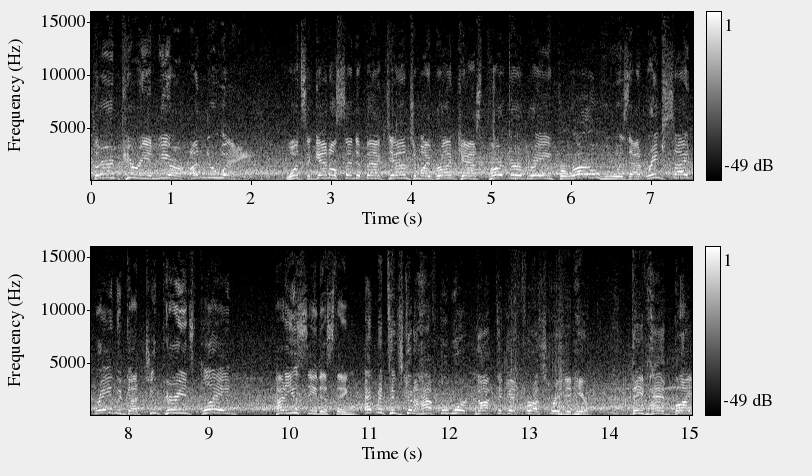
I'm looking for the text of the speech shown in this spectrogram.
third period. We are underway. Once again, I'll send it back down to my broadcast partner, Ray Ferraro, who is at ringside. Ray, we've got two periods played. How do you see this thing? Edmonton's going to have to work not to get frustrated here. They've had by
